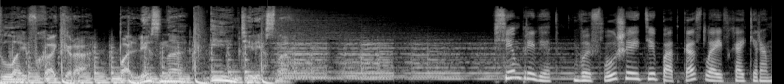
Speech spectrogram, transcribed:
лайфхакера. Полезно и интересно. Всем привет! Вы слушаете подкаст лайфхакера.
